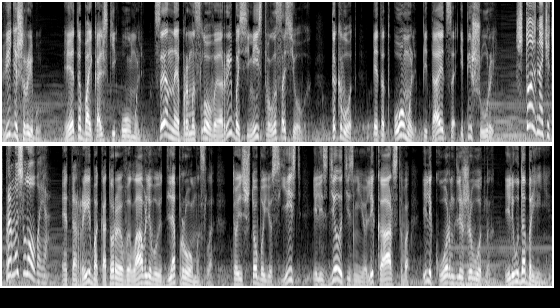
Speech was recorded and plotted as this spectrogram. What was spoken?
Видишь рыбу? Это байкальский омуль. Ценная промысловая рыба семейства лососевых. Так вот, этот омуль питается эпишурой. Что значит промысловая? Это рыба, которую вылавливают для промысла. То есть, чтобы ее съесть или сделать из нее лекарство, или корм для животных, или удобрение.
